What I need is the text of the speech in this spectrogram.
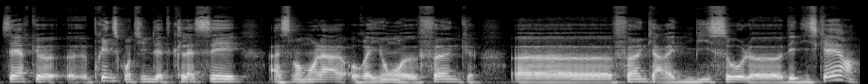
C'est-à-dire que euh, Prince continue d'être classé à ce moment-là au rayon euh, funk, euh, funk, R&B, soul des disquaires.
